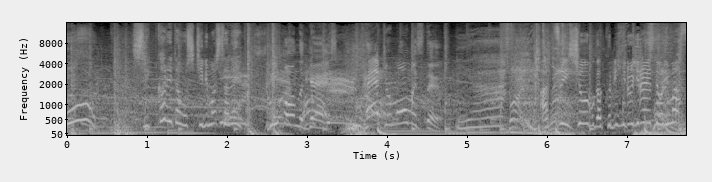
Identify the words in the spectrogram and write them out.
おおしっかり倒しきりましたね Keep on the gas. You had your moments there. いやー熱い勝負が繰り広げられております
